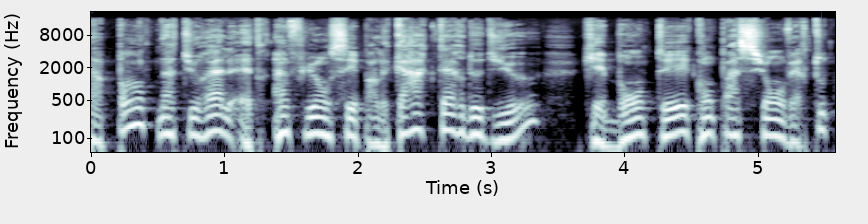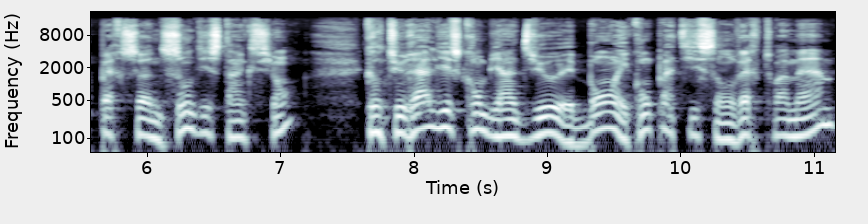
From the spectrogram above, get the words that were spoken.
ta pente naturelle être influencée par le caractère de Dieu, qui est bonté, compassion vers toute personne sans distinction, quand tu réalises combien Dieu est bon et compatissant vers toi-même,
